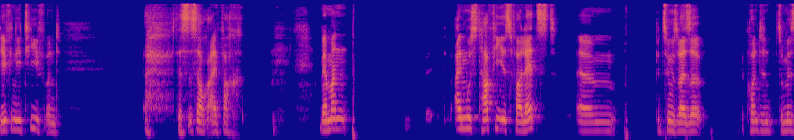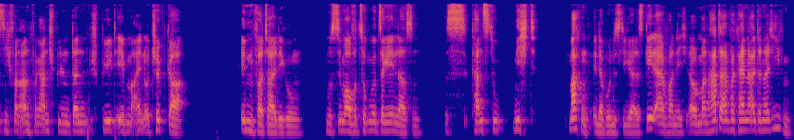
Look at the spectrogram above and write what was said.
definitiv. Und äh, das ist auch einfach, wenn man ein Mustafi ist verletzt, ähm, beziehungsweise konnte zumindest nicht von Anfang an spielen und dann spielt eben ein Ochipka Innenverteidigung. Musst immer auf der Zunge zergehen lassen. Das kannst du nicht machen in der Bundesliga. Das geht einfach nicht. Aber man hatte einfach keine Alternativen.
